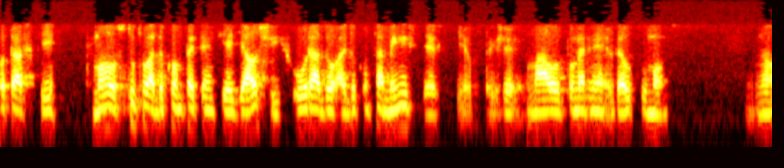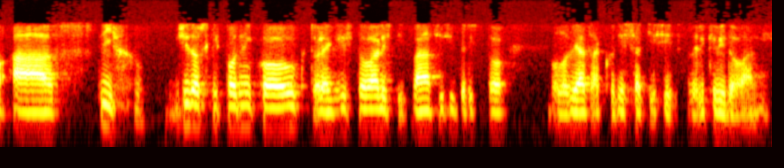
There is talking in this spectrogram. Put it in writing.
otázky mohol vstupovať do kompetencie ďalších úradov aj dokonca ministerstiev, takže mal pomerne veľkú moc. No a z tých židovských podnikov, ktoré existovali, z tých 12 300 bolo viac ako 10 tisíc likvidovaných.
